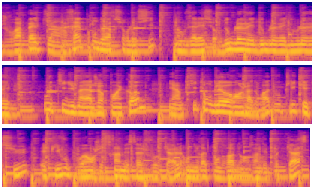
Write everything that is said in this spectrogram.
je vous rappelle qu'il y a un répondeur sur le site. Donc vous allez sur www.outildumanager.com. Il y a un petit onglet orange à droite, vous cliquez dessus et puis vous pourrez enregistrer un message vocal. On y répondra dans un des podcasts.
